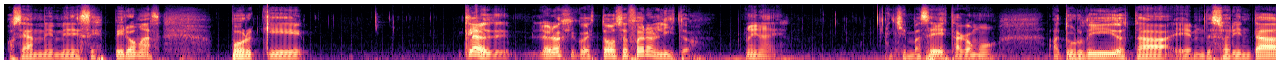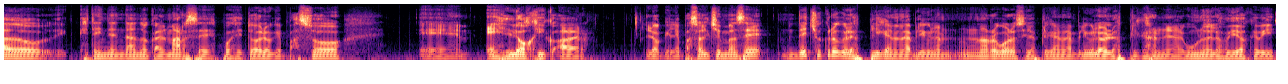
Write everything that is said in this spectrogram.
O sea, me, desesperó más. Porque, claro, lo lógico es, todos se fueron, listo. No hay nadie. El chimpancé está como aturdido, está em, desorientado, está intentando calmarse después de todo lo que pasó. Em, es lógico, a ver, lo que le pasó al chimpancé. De hecho creo que lo explican en la película, no recuerdo si lo explican en la película o lo explicaron en alguno de los videos que vi.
